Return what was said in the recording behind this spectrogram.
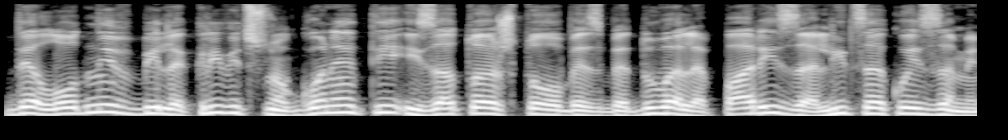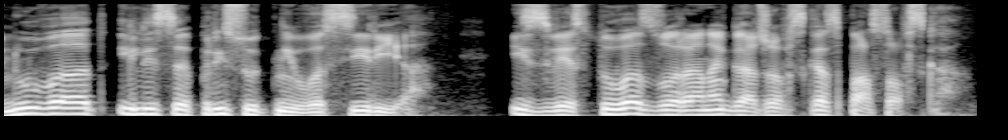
Дел од нив биле кривично гонети и затоа што обезбедувале пари за лица кои заминуваат или се присутни во Сирија известува Зорана Гаджовска-Спасовска.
